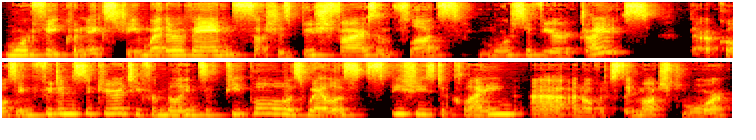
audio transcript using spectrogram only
more frequent extreme weather events such as bushfires and floods, more severe droughts that are causing food insecurity for millions of people, as well as species decline, uh, and obviously much more.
